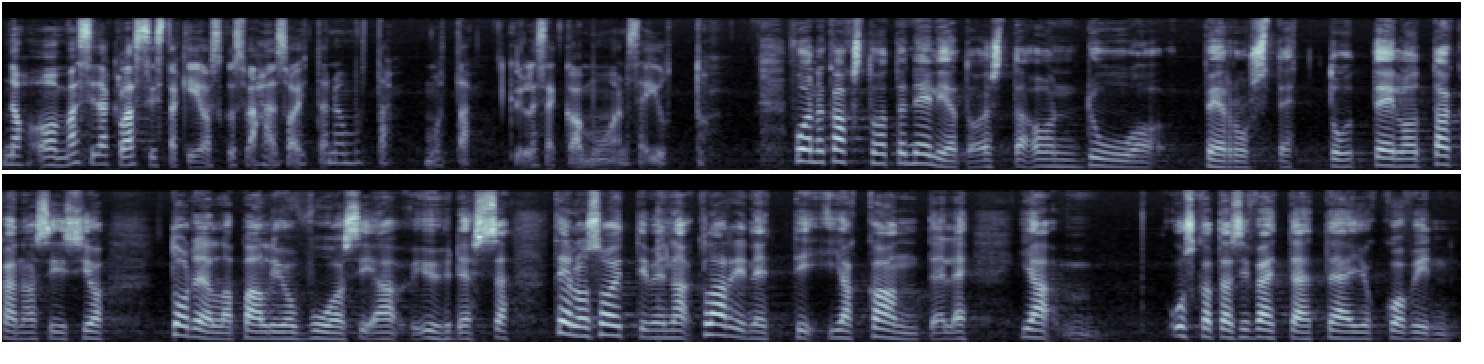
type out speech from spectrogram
no oon mä sitä klassistakin joskus vähän soittanut, mutta, mutta kyllä se kamu on se juttu. Vuonna 2014 on duo perustettu. Teillä on takana siis jo todella paljon vuosia yhdessä. Teillä on soittimena klarinetti ja kantele. Ja mm, uskaltaisin väittää, että tämä ei ole kovin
